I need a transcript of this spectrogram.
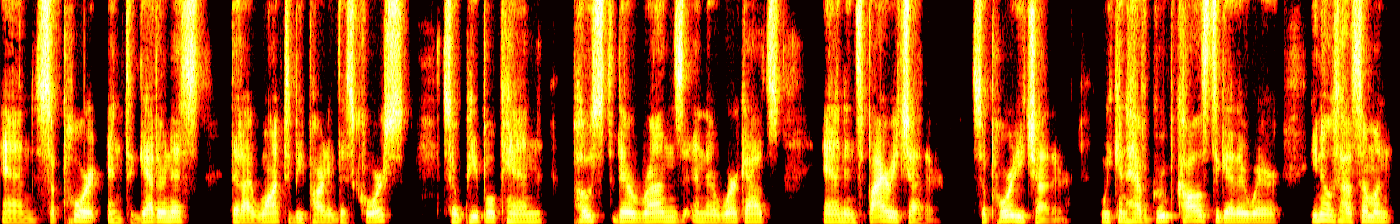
and support and togetherness that I want to be part of this course so people can post their runs and their workouts and inspire each other, support each other. We can have group calls together where, you know, how someone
